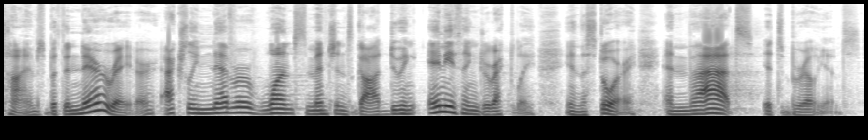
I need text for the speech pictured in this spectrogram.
times, but the narrator actually never once mentions God doing anything directly in the story, and that's its brilliance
